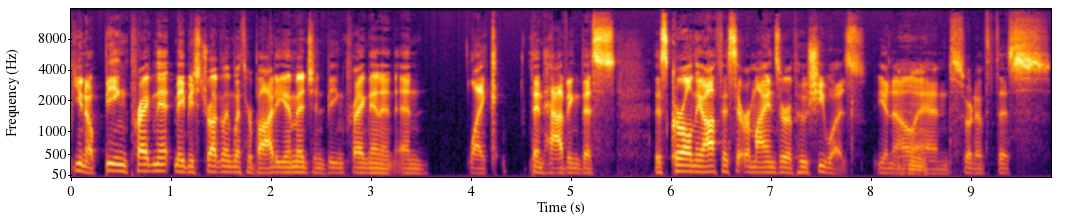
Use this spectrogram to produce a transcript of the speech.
you know, being pregnant, maybe struggling with her body image, and being pregnant, and, and like then having this this girl in the office that reminds her of who she was, you know, Mhm. and sort of this.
